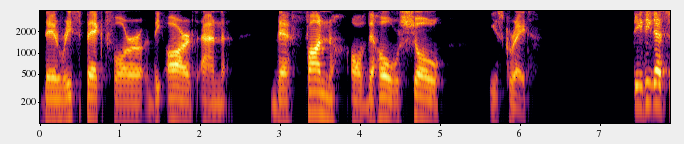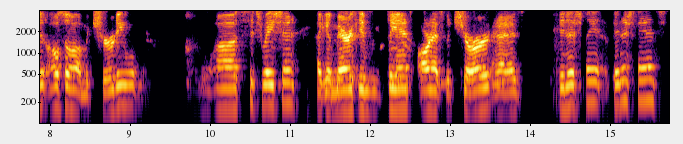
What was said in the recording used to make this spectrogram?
their respect for the art and the fun of the whole show is great. Do you think that's also a maturity uh, situation. Like American fans aren't as mature as Finnish fan, Finnish fans.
